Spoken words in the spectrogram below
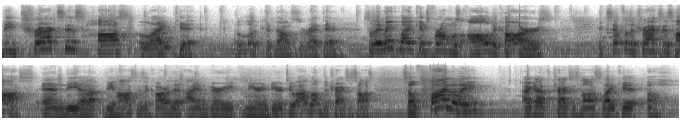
The Traxxas Hoss light kit. Oh, look, it bounces right there. So they make light kits for almost all the cars, except for the Traxxas Hoss. And the, uh, the Hoss is a car that I am very near and dear to. I love the Traxxas Hoss. So finally, I got the Traxxas Hoss light kit. Oh,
